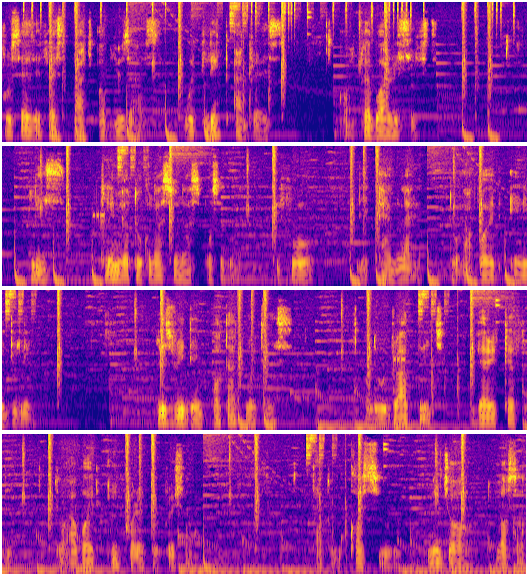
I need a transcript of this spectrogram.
process the first batch of users with linked address on February 6th. Please claim your token as soon as possible before the timeline to avoid any delay. Please read the important notice on the withdrawal page very carefully to avoid incorrect operation that will cause you major loss of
